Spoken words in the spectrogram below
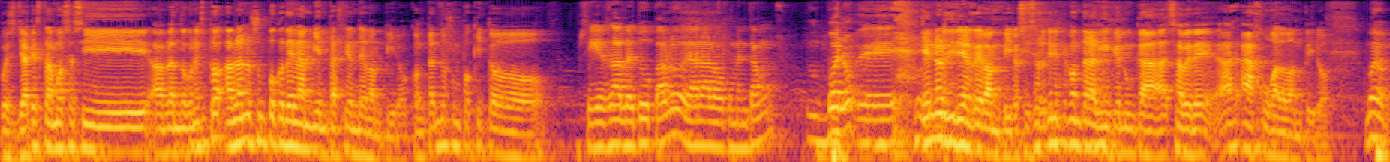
Pues ya que estamos así hablando con esto, háblanos un poco de la ambientación de Vampiro. Contadnos un poquito... Si quieres darle tú, Pablo, y ahora lo comentamos. Bueno, eh, ¿Qué nos dirías de Vampiro? Si se lo tienes que contar a alguien que nunca sabe de... ha, ha jugado Vampiro. bueno,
